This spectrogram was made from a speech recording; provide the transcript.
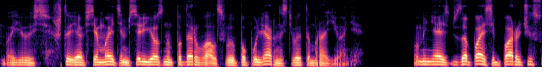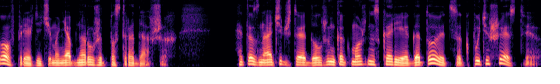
Боюсь, что я всем этим серьезно подорвал свою популярность в этом районе. У меня есть в запасе пару часов, прежде чем они обнаружат пострадавших. Это значит, что я должен как можно скорее готовиться к путешествию.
